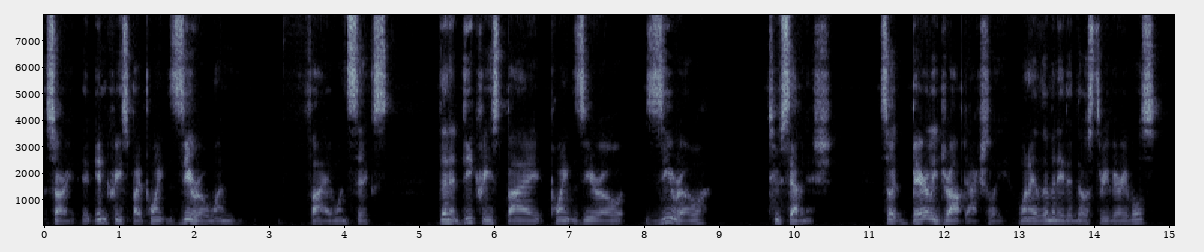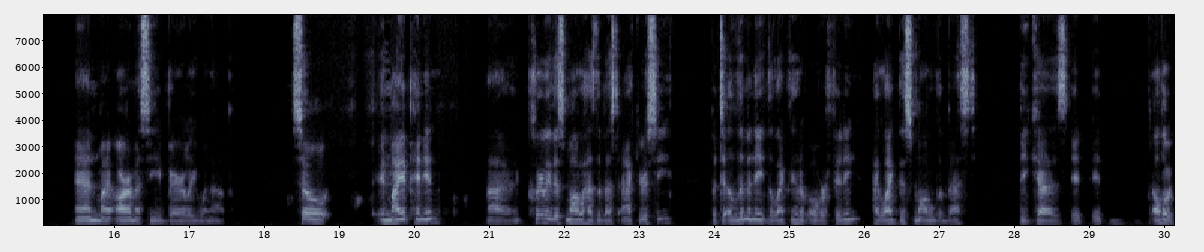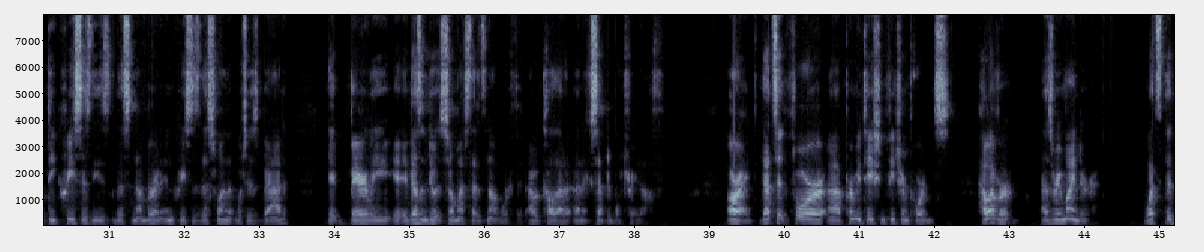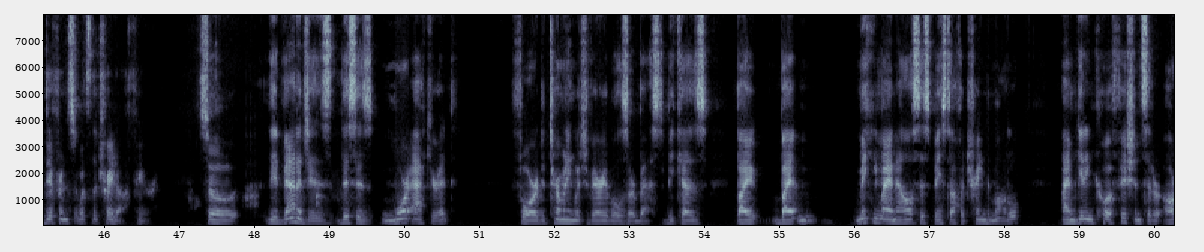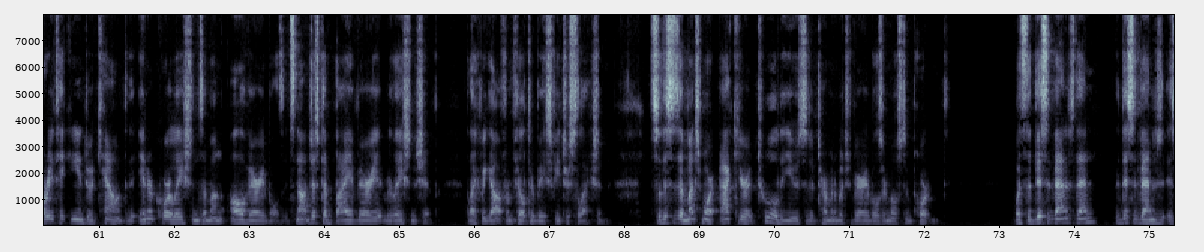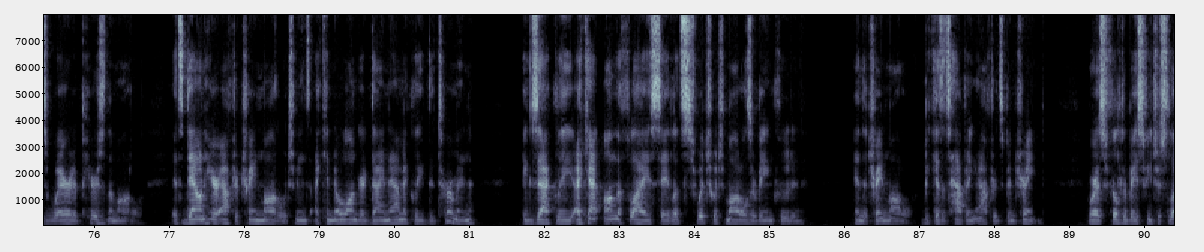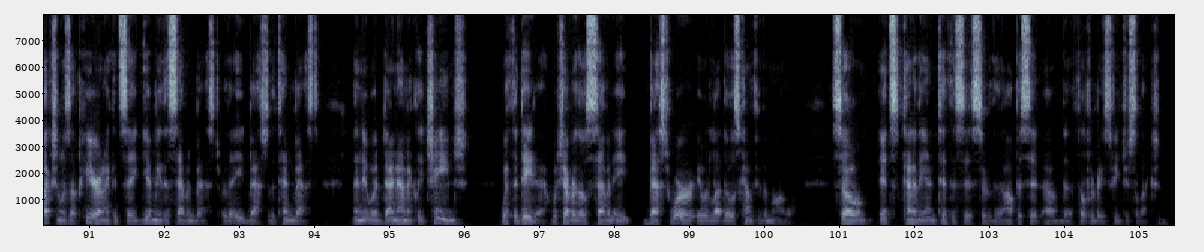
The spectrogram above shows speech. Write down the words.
sorry, it increased by 0.01516. Then it decreased by 0.0027-ish. So it barely dropped actually when I eliminated those three variables and my RMSE barely went up. So in my opinion, uh, clearly this model has the best accuracy, but to eliminate the likelihood of overfitting, I like this model the best because it, it although it decreases these this number and increases this one, which is bad, it barely, it doesn't do it so much that it's not worth it. I would call that an acceptable trade-off. All right, that's it for uh, permutation feature importance. However, as a reminder, what's the difference, what's the trade-off here? So the advantage is this is more accurate for determining which variables are best because by, by making my analysis based off a trained model, I'm getting coefficients that are already taking into account the intercorrelations among all variables. It's not just a bivariate relationship like we got from filter-based feature selection. So this is a much more accurate tool to use to determine which variables are most important. What's the disadvantage then? The disadvantage is where it appears in the model. It's down here after trained model, which means I can no longer dynamically determine exactly, I can't on the fly say, let's switch which models are being included in the trained model because it's happening after it's been trained. Whereas filter-based feature selection was up here and I could say, give me the seven best or the eight best or the 10 best. And it would dynamically change with the data. Whichever those seven, eight best were, it would let those come through the model. So it's kind of the antithesis or the opposite of the filter-based feature selection.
